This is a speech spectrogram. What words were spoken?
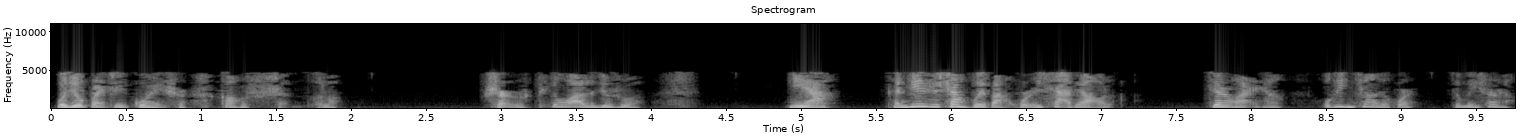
我就把这怪事告诉婶子了。婶儿听完了就说：“你呀，肯定是上回把魂吓掉了。今儿晚上我给你叫叫魂，就没事了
